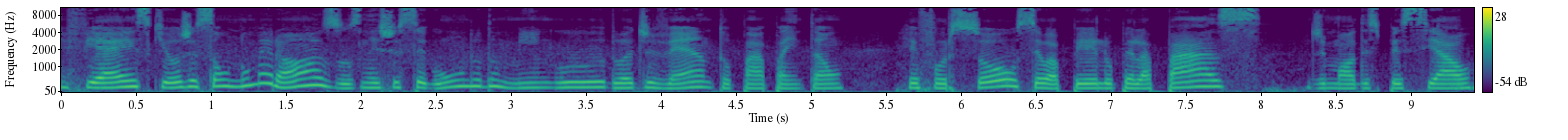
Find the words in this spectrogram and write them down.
e fiéis que hoje são numerosos neste segundo domingo do Advento. O Papa então reforçou o seu apelo pela paz, de modo especial,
